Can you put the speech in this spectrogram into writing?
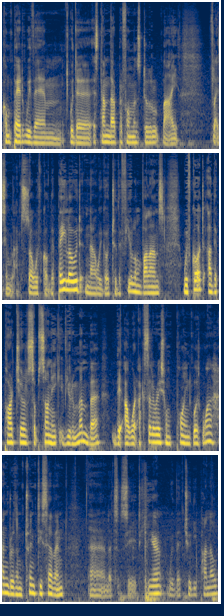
compared with um, with the standard performance tool by FlightSim Labs. So we've got the payload, now we go to the fuel on balance. We've got a departure subsonic, if you remember, the our acceleration point was 127, uh, let's see it here with the 2D panel.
